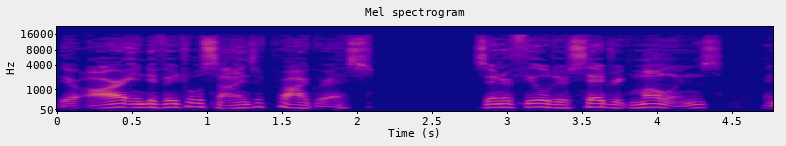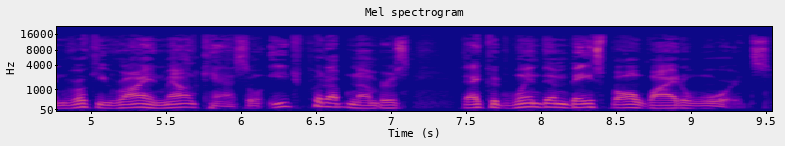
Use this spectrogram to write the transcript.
There are individual signs of progress. Center fielder Cedric Mullins and rookie Ryan Mountcastle each put up numbers that could win them baseball wide awards.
